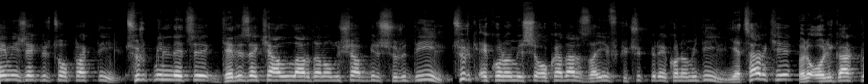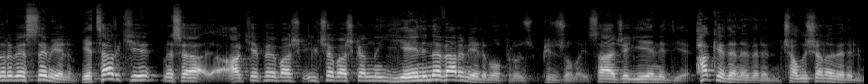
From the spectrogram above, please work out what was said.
besleyemeyecek bir toprak değil. Türk milleti gerizekalılardan oluşan bir sürü değil. Türk ekonomisi o kadar zayıf, küçük bir ekonomi değil. Yeter ki böyle oligarkları beslemeyelim. Yeter ki mesela AKP baş, ilçe başkanının yeğenine vermeyelim o pirzolayı. Sadece yeğeni diye. Hak edene verelim, çalışana verelim,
